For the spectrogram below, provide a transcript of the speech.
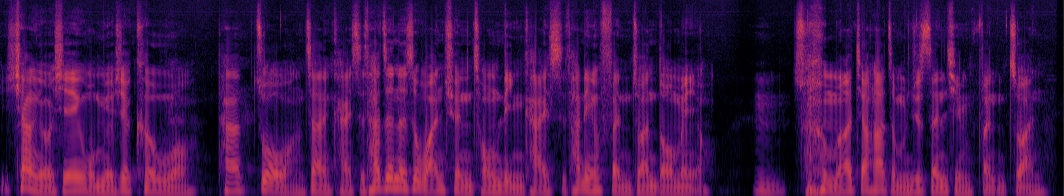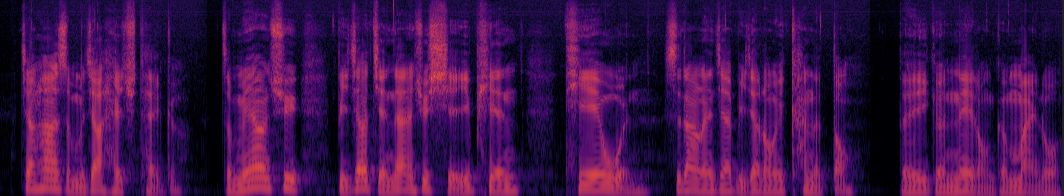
像有些我们有些客户哦，他做网站开始，他真的是完全从零开始，他连粉砖都没有。嗯，所以我们要教他怎么去申请粉砖，教他什么叫 hashtag，怎么样去比较简单的去写一篇贴文，是让人家比较容易看得懂的一个内容跟脉络。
